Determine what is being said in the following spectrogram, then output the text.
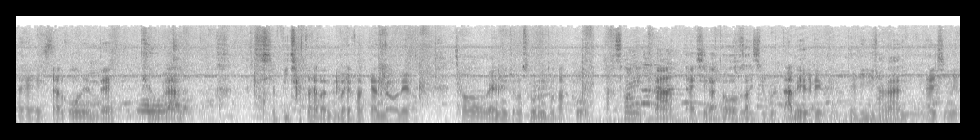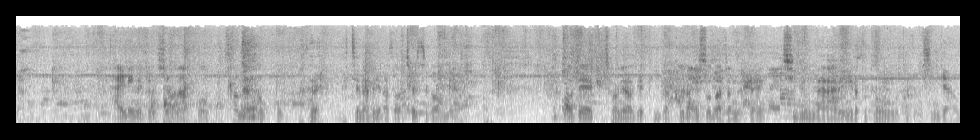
네 일단 오는데 뷰가 진짜 미쳤다라는 말밖에 안 나오네요. 처음에는 좀 소름 돋았고 딱 서니까 날씨가 더워가지고 땀이 흐르는 되게 이상한 날씨입니다. 네, 달리면 좀 시원하고 서면 덥고 네, 베트남이라서 어쩔 수가 없네요. 어제 저녁에 비가 그렇게 쏟아졌는데 지금 날이 이렇게 더운 것도 좀 신기하고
